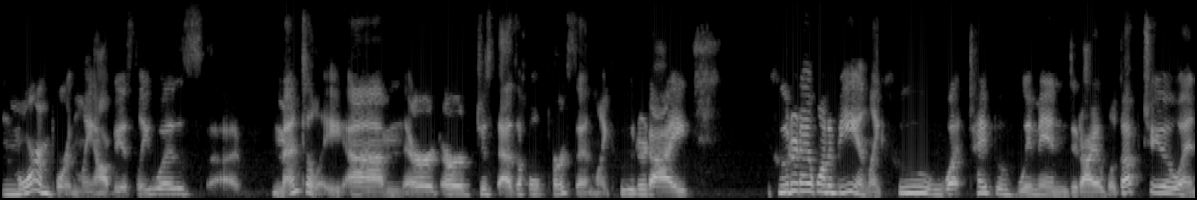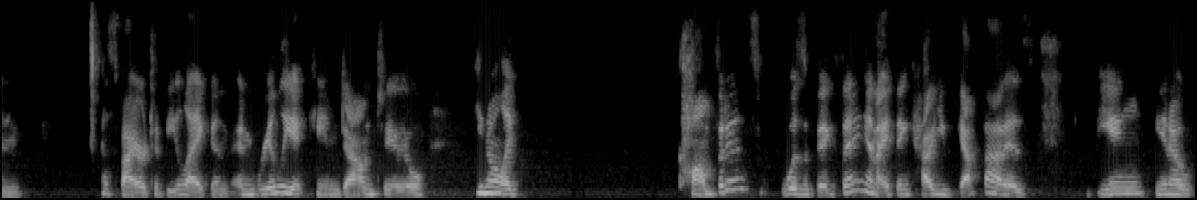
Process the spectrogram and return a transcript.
more importantly, obviously, was uh, mentally, um, or or just as a whole person. Like, who did I, who did I want to be, and like, who, what type of women did I look up to and aspire to be like? And and really, it came down to, you know, like confidence was a big thing, and I think how you get that is being, you know,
